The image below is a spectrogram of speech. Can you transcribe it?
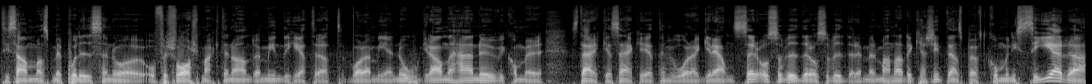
tillsammans med polisen och, och Försvarsmakten och andra myndigheter att vara mer noggranna här nu. Vi kommer stärka säkerheten vid våra gränser och så vidare och så vidare. Men man hade kanske inte ens behövt kommunicera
